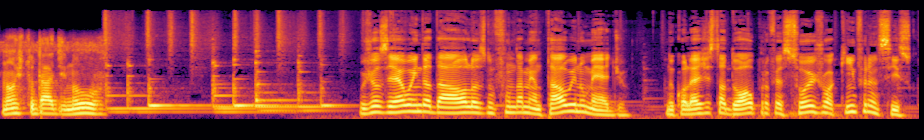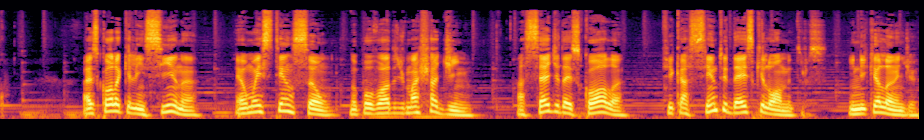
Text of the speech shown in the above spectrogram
não estudar de novo. O Josiel ainda dá aulas no fundamental e no médio no Colégio Estadual Professor Joaquim Francisco. A escola que ele ensina é uma extensão no povoado de Machadinho. A sede da escola fica a 110 quilômetros, em Niquelândia.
